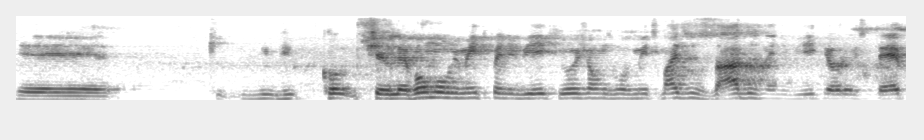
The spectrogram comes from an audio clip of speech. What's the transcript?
é, que levou um movimento para a NBA que hoje é um dos movimentos mais usados na NBA, que é o Eurostep.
